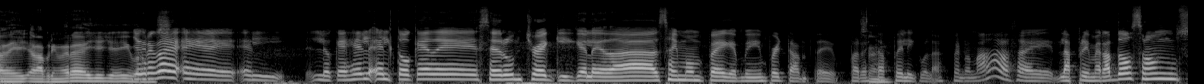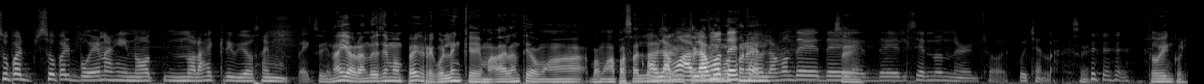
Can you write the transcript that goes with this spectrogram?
la, de- a la primera de J.J. Yo creo que eh, el, lo que es el, el toque de ser un Trekkie que le da Simon Pegg es bien importante para Sí. estas películas. Pero nada, o sea, eh, las primeras dos son súper, súper buenas y no, no las escribió Simon Pegg. Sí, nada, y hablando de Simon Pegg, recuerden que más adelante vamos a, vamos a pasar la hablamos hablamos de esto, él. hablamos de, de, Sí. de él siendo un nerd, so, escúchenla. Sí, todo bien cool.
